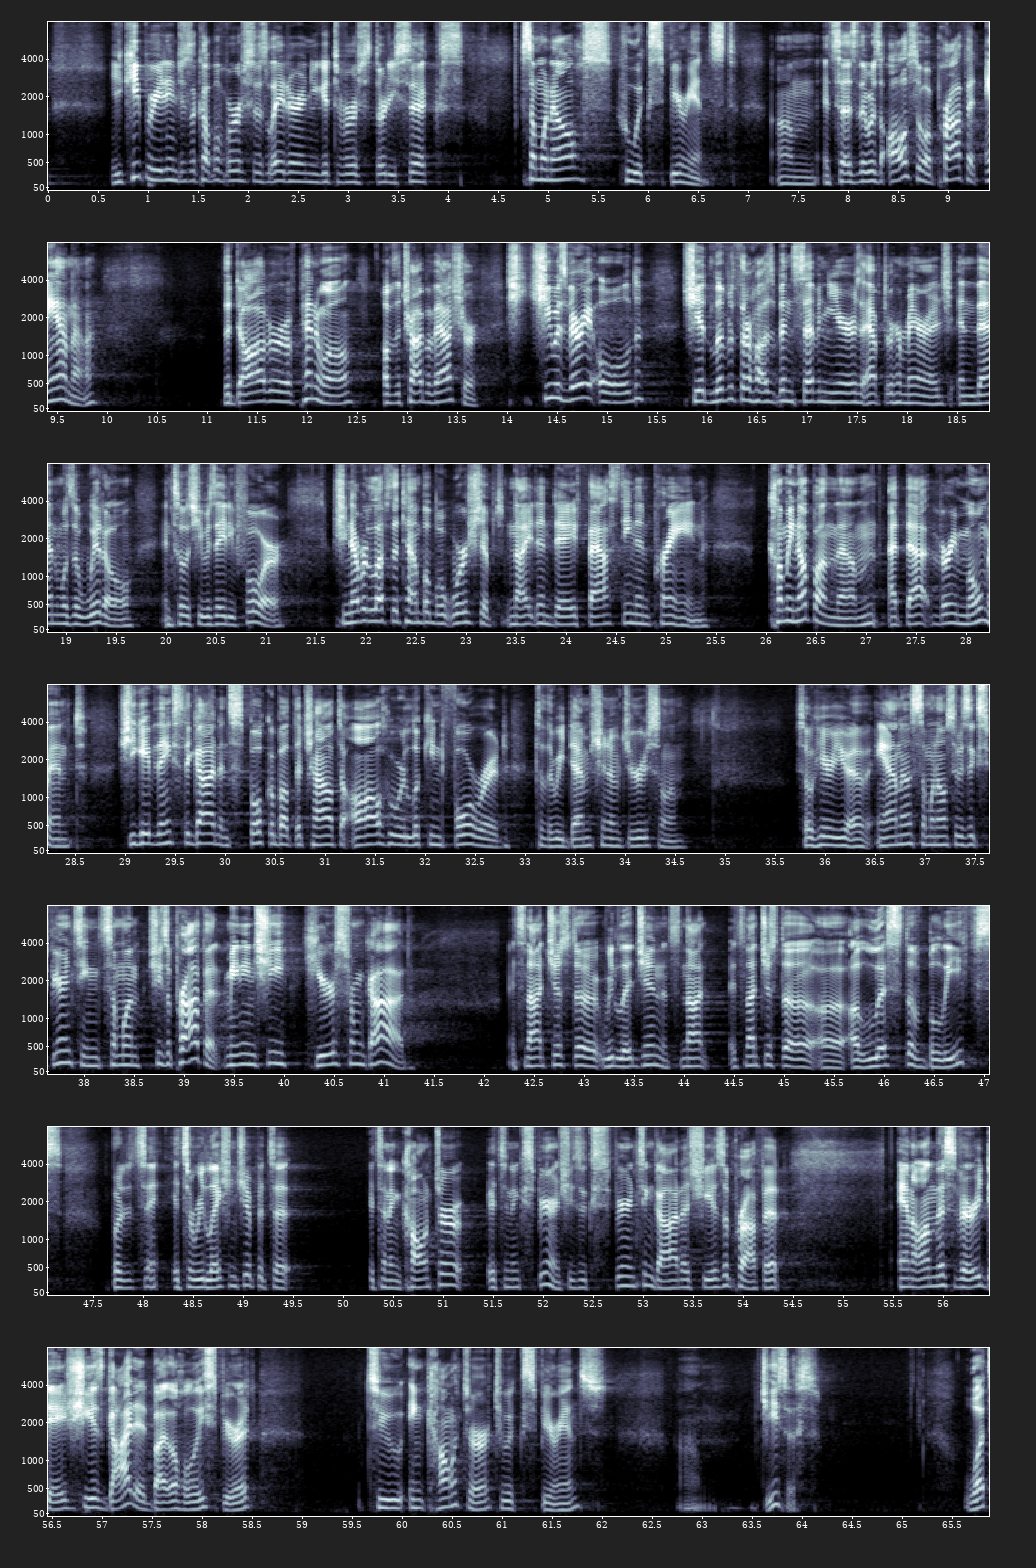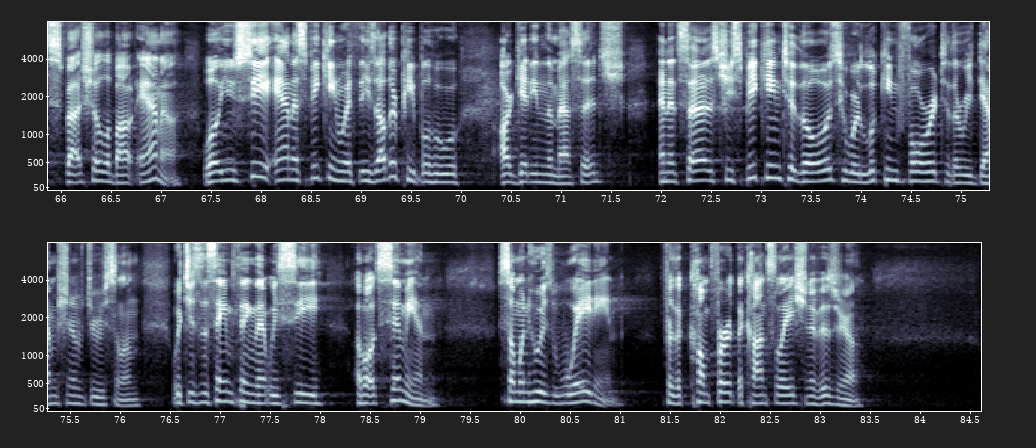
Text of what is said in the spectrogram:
you keep reading just a couple verses later, and you get to verse 36. Someone else who experienced. Um, it says, There was also a prophet, Anna, the daughter of Penuel of the tribe of Asher. She was very old. She had lived with her husband seven years after her marriage and then was a widow until she was 84. She never left the temple but worshiped night and day, fasting and praying. Coming up on them at that very moment, she gave thanks to God and spoke about the child to all who were looking forward to the redemption of Jerusalem. So here you have Anna, someone else who's experiencing someone, she's a prophet, meaning she hears from God. It's not just a religion, it's not, it's not just a, a, a list of beliefs, but it's a, it's a relationship, it's, a, it's an encounter, it's an experience. She's experiencing God as she is a prophet. And on this very day, she is guided by the Holy Spirit to encounter, to experience um, Jesus. What's special about Anna? Well, you see Anna speaking with these other people who are getting the message. And it says she's speaking to those who were looking forward to the redemption of Jerusalem, which is the same thing that we see about Simeon, someone who is waiting for the comfort, the consolation of Israel.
